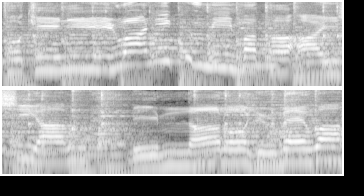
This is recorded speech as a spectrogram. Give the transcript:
時には憎みまた愛し合う。みんなの夢は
